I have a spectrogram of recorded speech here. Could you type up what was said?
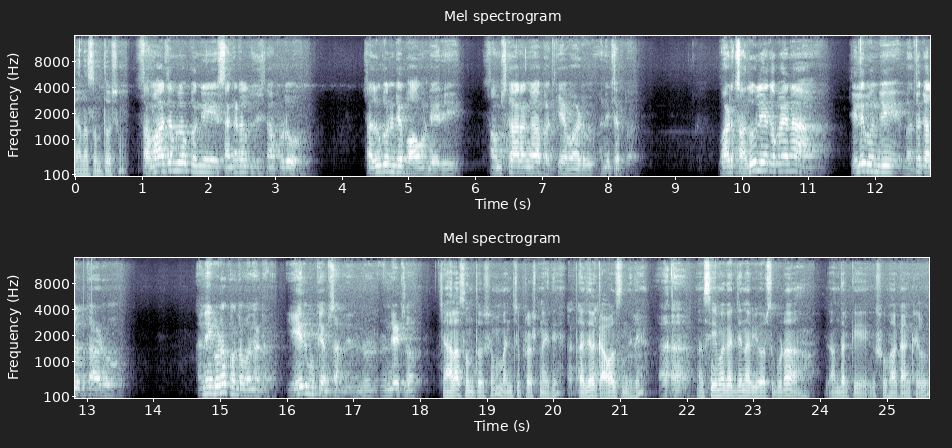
చాలా సంతోషం. సమాజంలో కొన్ని సంఘటనలు చూసినప్పుడు చదువుకుంటే బాగుండేది సంస్కారంగా బతికేవాడు అని చెప్తారు. వాడు చదువు లేకపోయినా తెలివి ఉంది బతకగలుగుతాడు అని కూడా కొంతమంది అంటారు. ఏది ముఖ్యం సార్ రెండు రెండిట్లో? చాలా సంతోషం మంచి ప్రశ్న ఇది. ప్రజలకు కావాల్సింది ఇది. సీమగర్జన వ్యూవర్స్ కూడా అందరికీ శుభాకాంక్షలు.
